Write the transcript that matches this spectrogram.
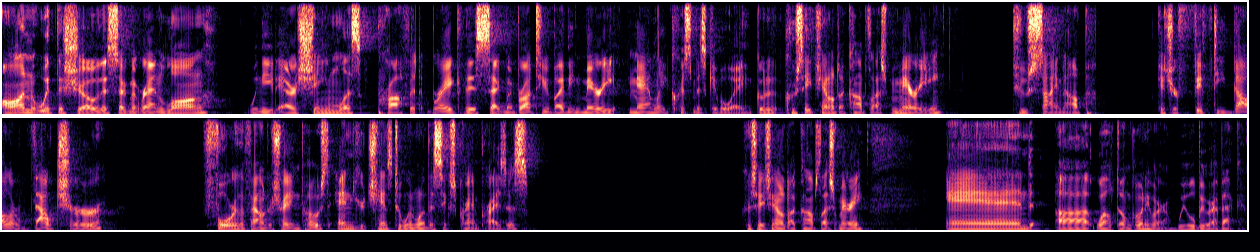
on with the show. This segment ran long. We need our shameless profit break. This segment brought to you by the Merry Manly Christmas giveaway. Go to crusadechannel.com slash Merry to sign up. Get your $50 voucher for the Founders Trading Post and your chance to win one of the six grand prizes. CrusadeChannel.com slash Merry. And, uh, well, don't go anywhere. We will be right back.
